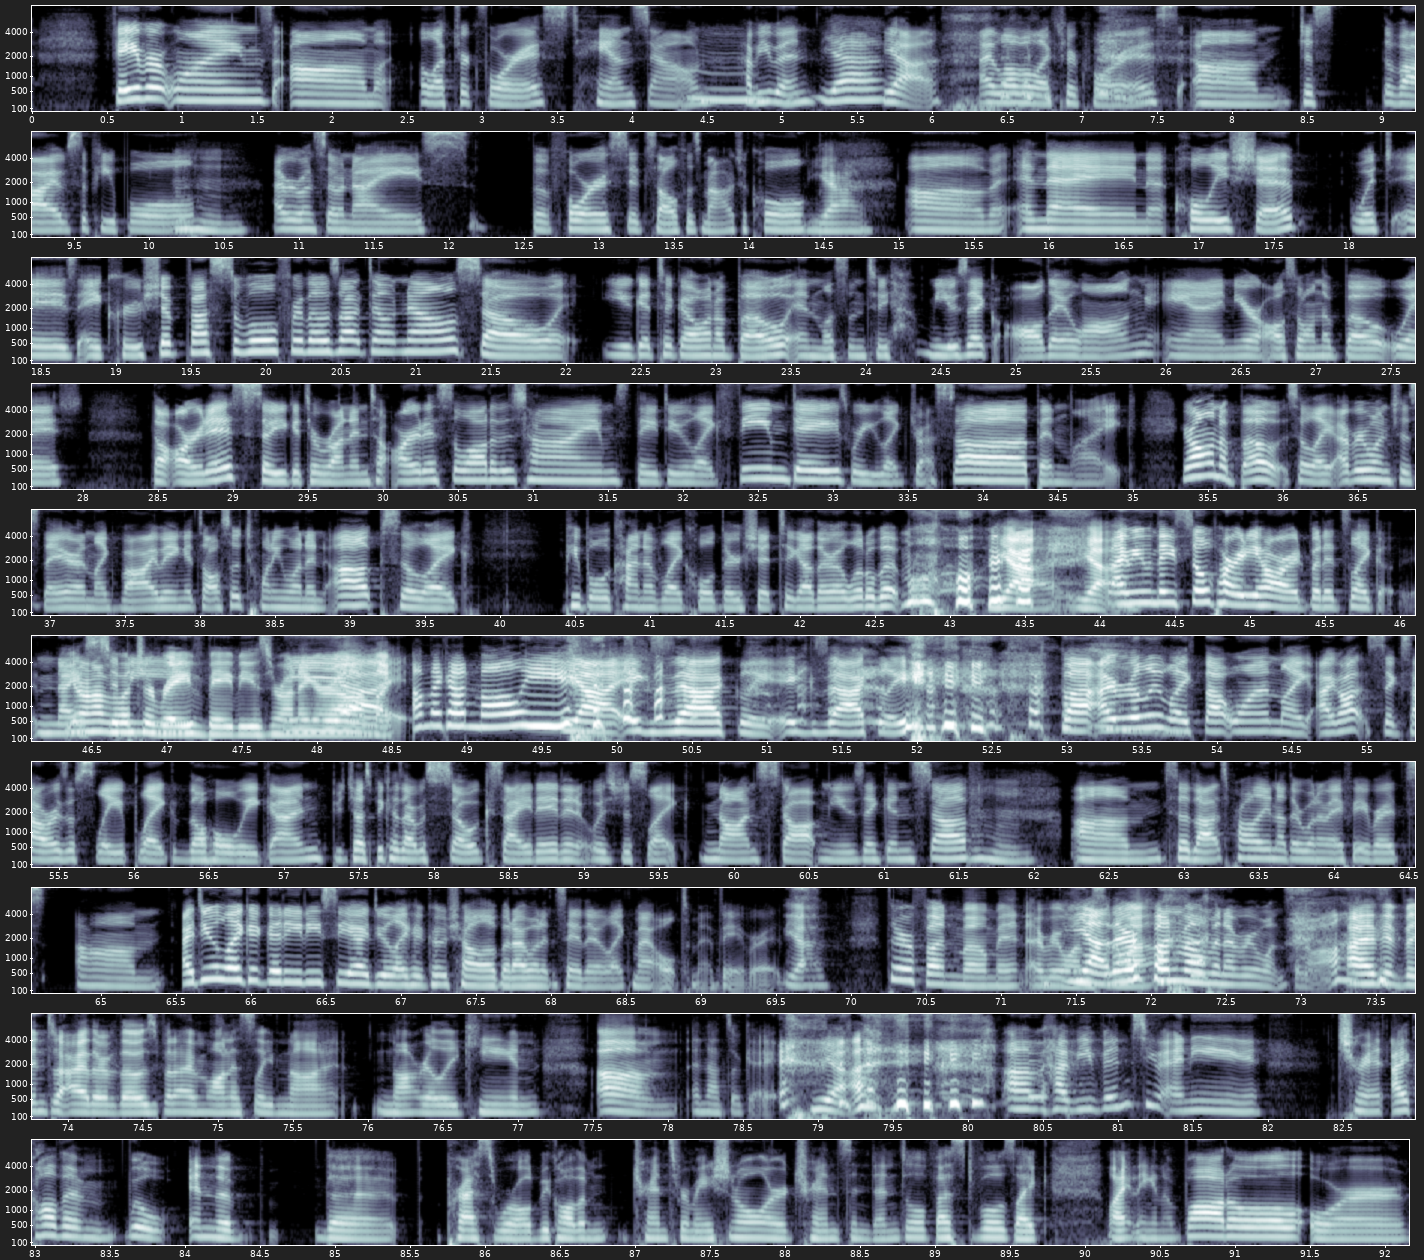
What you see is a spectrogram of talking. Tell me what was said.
favorite ones, um, Electric Forest, hands down. Have Mm, you been? Yeah. Yeah, I love Electric Forest. Um, just the vibes, the people, Mhm. everyone's so nice. The forest itself is magical. Yeah. Um, and then Holy Ship, which is a cruise ship festival for those that don't know. So you get to go on a boat and listen to music all day long, and you're also on the boat with the artists. So you get to run into artists a lot of the times. They do like theme days where you like dress up and like you're all on a boat. So like everyone's just there and like vibing. It's also 21 and up. So like people kind of like hold their shit together a little bit more. Yeah. Yeah. I mean, they still party hard, but it's like nice. you don't have to a bunch be, of rave babies running around like, oh my God, Molly. Yeah, exactly, exactly. but I really like that one. Like, I got six hours of sleep like the whole weekend just because I was so excited and it was just like nonstop music and stuff. Mhm. Um, so that's probably another one of my favorites. Um, I do like a good EDC. I do like a Coachella, but I wouldn't say they're like my ultimate favorites. Yeah. They're a fun moment every once yeah, in they're a a fun moment every once in a while. I haven't been to either of those, but I'm honestly not not really keen. Um, and that's okay. yeah. um, have you been to any trans? I call them well in the the press world, we call them transformational or transcendental festivals like Lightning in a Bottle or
